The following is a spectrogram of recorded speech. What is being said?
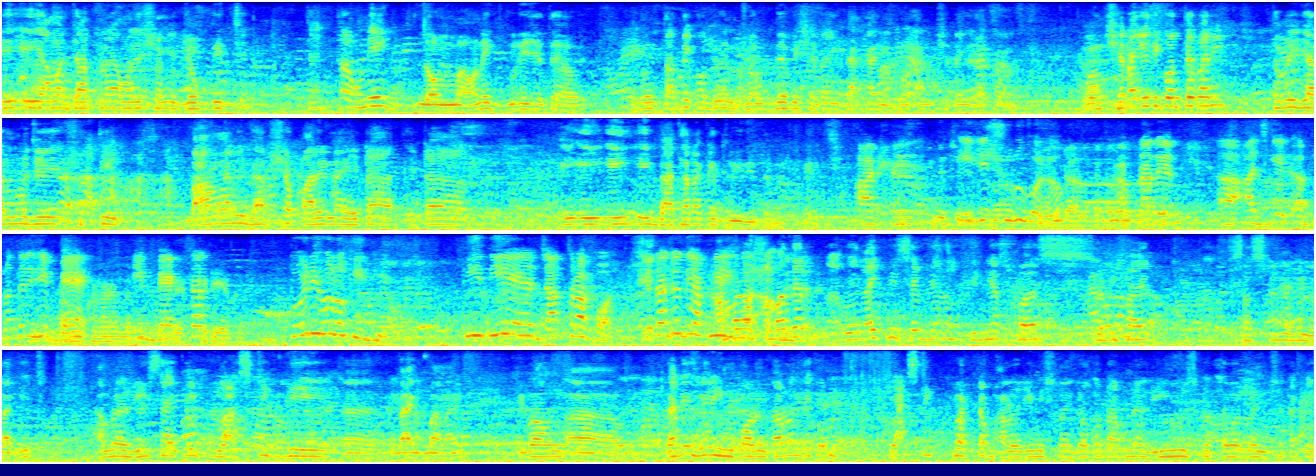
এই এই আমার যাত্রায় আমাদের সঙ্গে যোগ দিচ্ছে। যাত্রা অনেক লম্বা, অনেক দূরে যেতে হবে এবং তাতে কতজন যোগ দেবে সেটাই দেখা ইম্পর্টেন্ট সেটাই দেখা এবং সেটা যদি করতে পারি, তবেই জানব যে সত্যি বাঙালি ব্যবসা পারে না, এটা এটা এই এই এই ব্যথাটাকে ধুয়ে দিতে পেরেছি আর এই যে শুরু হলো আপনাদের আজকের আপনাদের এই যে ব্যাগ এই ব্যাগটা তৈরি হলো কি দিয়ে? কি দিয়ে যাত্রা পথ সেটা যদি আপনি আমাদের। Like we said India's first certified sustainable luggage আমরা রিসাইকেল প্লাস্টিক দিয়ে ব্যাগ বানাই এবং দ্যাট ইজ ভেরি ইম্পর্টেন্ট কারণ দেখুন প্লাস্টিক খুব একটা ভালো জিনিস নয়। যতটা আপনার রিইউজ করতে পারবেন সেটাকে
